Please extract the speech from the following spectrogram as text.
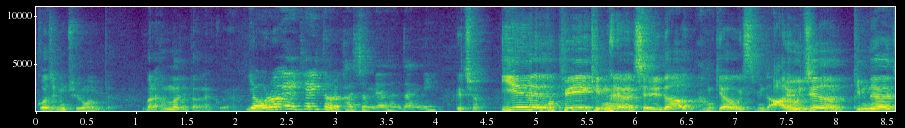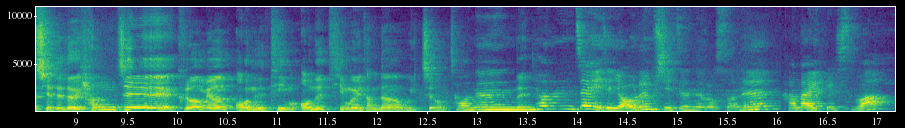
꺼지면 조용합니다. 말 한마디도 안 할 거예요. 여러 개의 캐릭터를 가지셨네요, 단장님. 그렇죠. ENFP 김나연 치어리더 함께하고 있습니다. 아 요즘 김나연 치어리더 현재 그러면 어느 팀 어느 팀을 담당하고 있죠? 저는 네. 현재 이제 여름 시즌으로서는 하나이글스와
